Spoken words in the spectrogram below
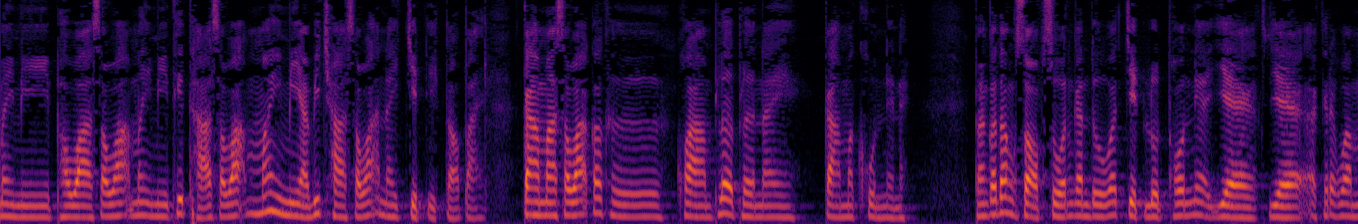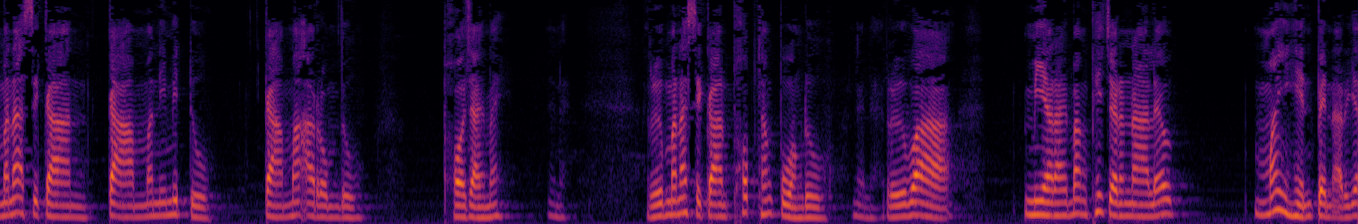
ไม่มีภวาสวะ ไม่มีทิฏฐาสวะ ไม่มีอวิชชาสวะในจิตอีกต่อไป การมาสวะก็คือความเพลิดเพลินในกามคุณเนี่ยนะมันก็ต้องสอบสวนกันดูว่าจิตหลุดพ้นเนี่ยแย่แย่เรียกว่ามนสิการกามมนิมิตดู กามมะอารมณ์ดู พอใจไหมเนี่ยหรือมนสิการพบทั้งปวงดูเนี่ยหรือว่ามีอะไรบ้างพิจารณาแล้ว ไม่เห็นเป็นอริย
